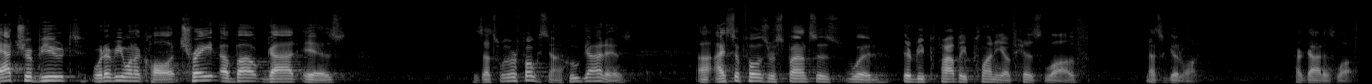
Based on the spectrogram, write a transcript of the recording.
attribute, whatever you want to call it, trait about God is, that's what we're focusing on, who God is, uh, I suppose responses would, there'd be probably plenty of His love. That's a good one. Our God is love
